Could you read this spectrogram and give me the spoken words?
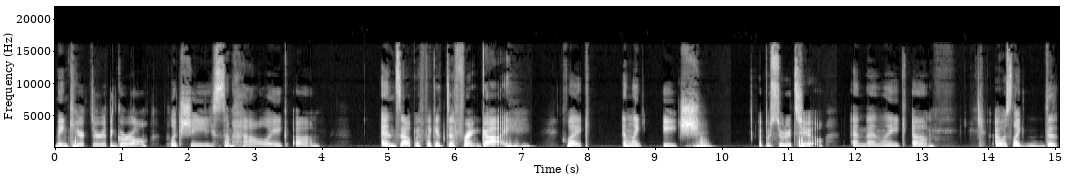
main character, the girl, like she somehow like um ends up with like a different guy. Like in like each episode or two. And then like um I was like the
